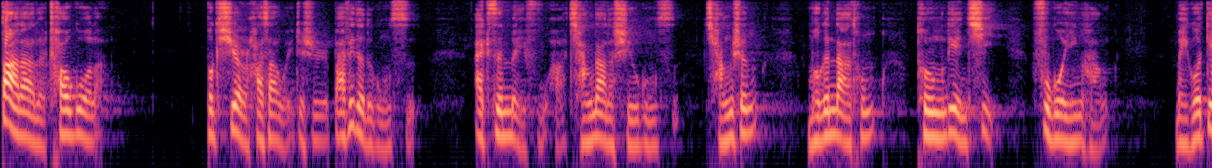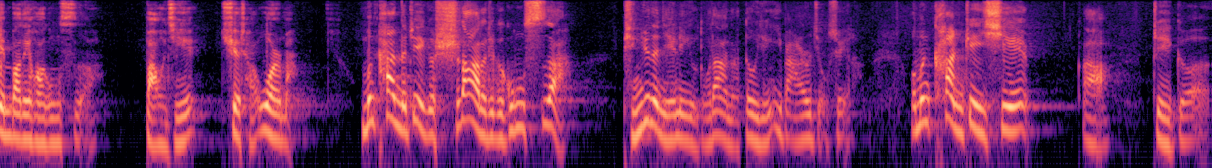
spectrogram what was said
大大的超过了 Berkshire Hathaway，这是巴菲特的公司，埃克森美孚啊，强大的石油公司，强生、摩根大通、通用电气、富国银行、美国电报电话公司啊，宝洁、雀巢、沃尔玛，我们看的这个十大的这个公司啊。平均的年龄有多大呢？都已经一百二十九岁了。我们看这些啊，这个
